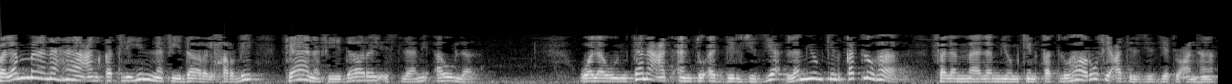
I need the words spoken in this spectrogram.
فلما نهى عن قتلهن في دار الحرب كان في دار الإسلام أولى. ولو امتنعت أن تؤدي الجزية لم يمكن قتلها. فلما لم يمكن قتلها رفعت الجزية عنها.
